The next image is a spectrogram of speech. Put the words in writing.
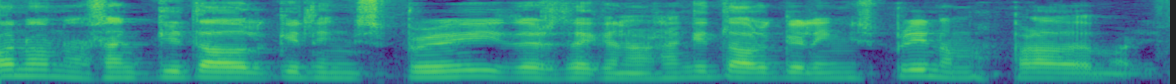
Bueno, nos han quitado el Killing Spree y desde que nos han quitado el Killing Spree no hemos parado de morir.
